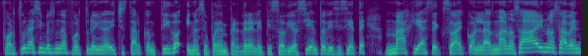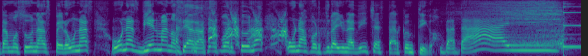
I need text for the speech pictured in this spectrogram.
Fortuna siempre es una fortuna y una dicha estar contigo y no se pueden perder el episodio 117, Magia Sexual con las manos. Ay, nos aventamos unas, pero unas, unas bien manoseadas, ¿eh, Fortuna? Una fortuna y una dicha estar contigo. Bye bye.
